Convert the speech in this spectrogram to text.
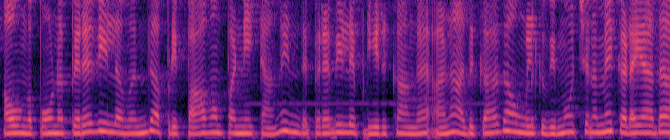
அவங்க போன பிறவியில் வந்து அப்படி பாவம் பண்ணிட்டாங்க. இந்த பிறவியில் இப்படி இருக்காங்க. ஆனால் அதுக்காக அவங்களுக்கு விமோச்சனமே கிடையாதா?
